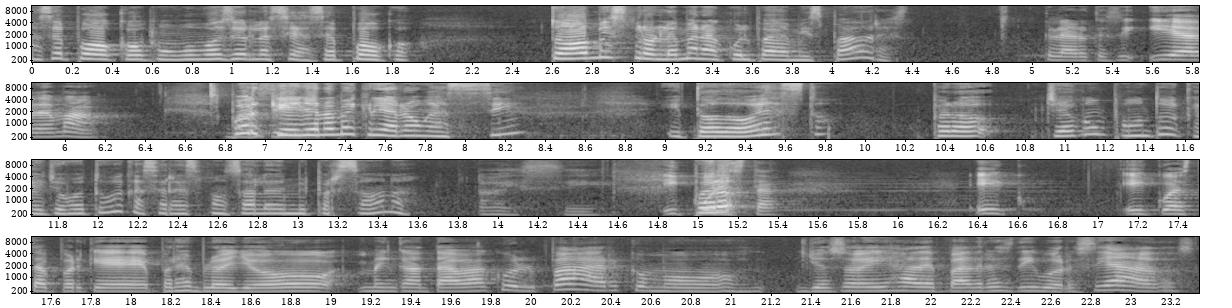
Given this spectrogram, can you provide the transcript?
hace poco, podemos decirlo así, hace poco, todos mis problemas eran culpa de mis padres. Claro que sí. Y además... Porque ellos no me criaron así y todo esto. Pero llega un punto que yo me tuve que hacer responsable de mi persona. Ay, sí. Y Pero- cuesta. Y, y cuesta porque, por ejemplo, yo me encantaba culpar, como yo soy hija de padres divorciados.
